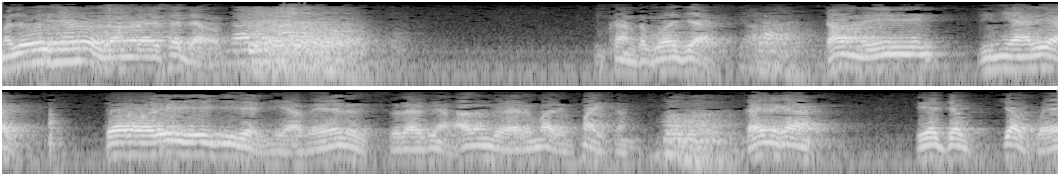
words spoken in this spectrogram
မလူချင်းလို့သံဃာဆက်တာနားလည်ပါဘူးခံသဘောကျတောင်းနေ ဒီနေရာလေးကတော်တော်လေးရေးကြည့်တဲ့နေရာပဲလို့ဆိုတာပြန်အားလုံးကဓမ္မတွေမှိုက်ဆန်းဒါတကဒီကကြောက်ကြောက်ပဲ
